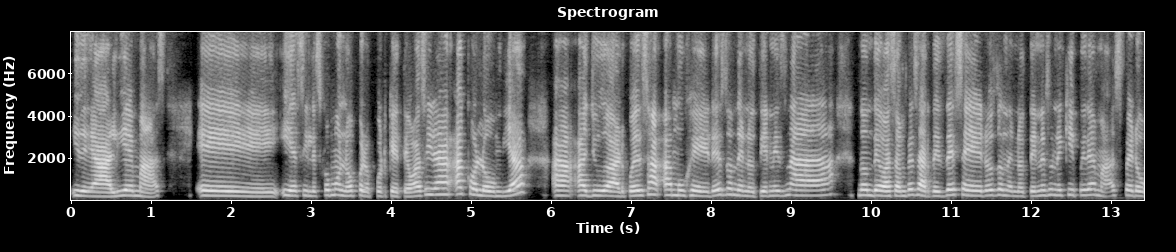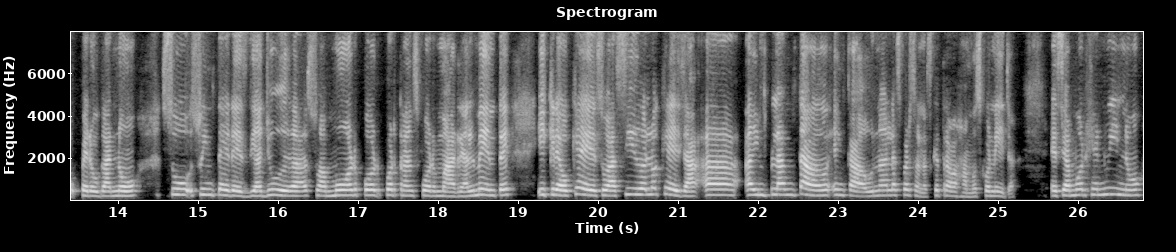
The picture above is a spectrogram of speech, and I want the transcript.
ideal y demás, eh, y decirles como no, pero ¿por qué te vas a ir a, Colombia a, ayudar pues a, mujeres donde no tienes nada, donde vas a empezar desde ceros, donde no tienes un equipo y demás, pero, pero ganó su, su interés de ayuda, su amor por, por transformar realmente y creo que eso ha sido lo que ella ha, ha implantado en cada una de las personas que trabajamos con ella ese amor genuino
